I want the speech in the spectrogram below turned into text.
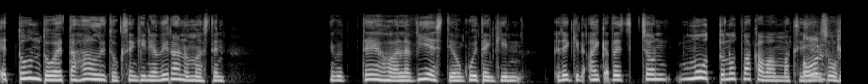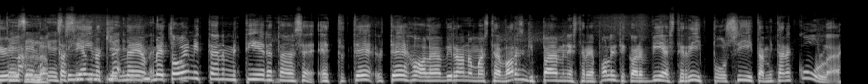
että tuntuu, että hallituksenkin ja viranomaisten niin THL viesti on kuitenkin jotenkin aika, tai se on muuttunut vakavammaksi sen suhteen kyllä, selkeästi. mutta Ja siinäkin mä- me, mä- me toimittajana me tiedetään se, että te, THL ja viranomaisten ja varsinkin pääministeri ja poliitikoiden viesti riippuu siitä, mitä ne kuulee.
